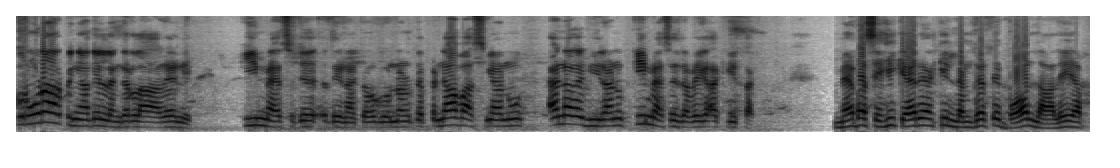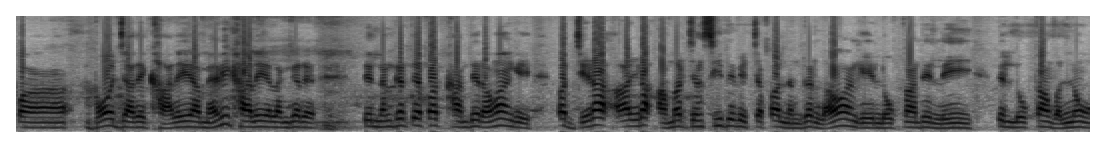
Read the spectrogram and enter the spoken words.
ਕਰੋੜਾਂ ਰੁਪਈਆਂ ਦੇ ਲੰਗਰ ਲਾ ਰਹੇ ਨੇ। ਕੀ ਮੈਸੇਜ ਦੇਣਾ ਚਾਹੋਗੇ ਉਹਨਾਂ ਨੂੰ ਤੇ ਪੰਜਾਬ ਵਾਸੀਆਂ ਨੂੰ, ਇਹਨਾਂ ਦੇ ਵੀਰਾਂ ਨੂੰ ਕੀ ਮੈਸੇਜ ਦੇਵੇਗਾ ਅਖੀਰ ਤੱਕ? ਮੈਂ ਬਸ ਇਹੀ ਕਹਿ ਰਿਹਾ ਕਿ ਲੰਗਰ ਤੇ ਬਹੁਤ ਲਾ ਲਏ ਆਪਾਂ, ਬਹੁਤ ਜ਼ਿਆਦਾ ਖਾ ਲਏ ਆ, ਮੈਂ ਵੀ ਖਾ ਲਏ ਆ ਲੰਗਰ। ਤੇ ਲੰਗਰ ਤੇ ਆਪਾਂ ਖਾਂਦੇ ਰਵਾਂਗੇ, ਪਰ ਜਿਹੜਾ ਆ ਜਿਹੜਾ ਐਮਰਜੈਂਸੀ ਦੇ ਵਿੱਚ ਆਪਾਂ ਲੰਗਰ ਲਾਵਾਂਗੇ ਲੋਕਾਂ ਦੇ ਲਈ ਤੇ ਲੋਕਾਂ ਵੱਲੋਂ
